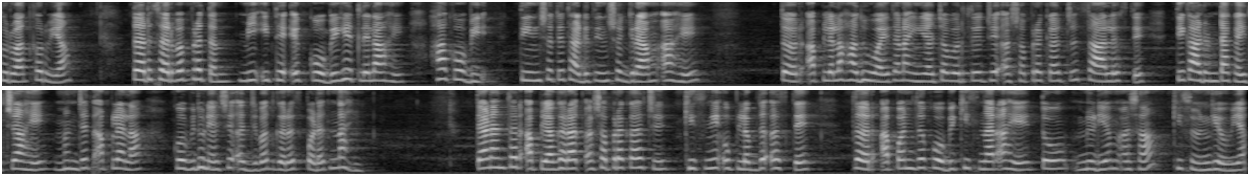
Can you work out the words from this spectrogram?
सुरुवात करूया. तर सर्वप्रथम मी इथे एक कोबी घेतलेला आहे. हा कोबी तीनशे ते साडेतीनशे ग्रॅम आहे. तर आपल्याला हा धुवायचा नाही याच्यावरचे जे अशा प्रकारचे साल असते ती काढून टाकायची आहे. म्हणजेच आपल्याला कोबी धुण्याची अजिबात गरज पडत नाही. त्यानंतर आपल्या घरात अशा प्रकारची खिसणी उपलब्ध असते तर आपण जो कोबी खिसणार आहे तो मीडियम असा खिसून घेऊया.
